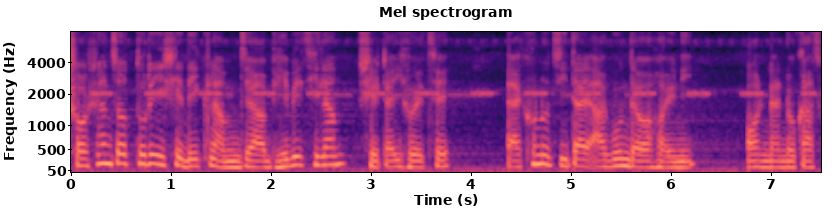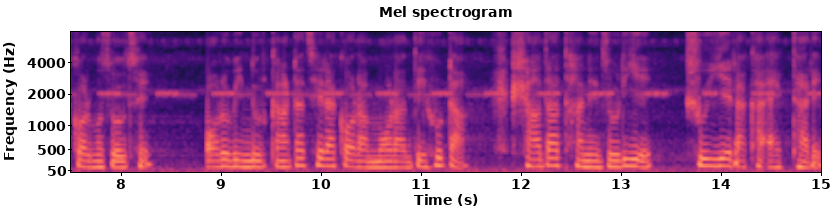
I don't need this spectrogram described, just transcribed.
শ্মশান চত্বরে এসে দেখলাম যা ভেবেছিলাম সেটাই হয়েছে। এখনও চিতায় আগুন দেওয়া হয়নি। অন্যান্য কাজকর্ম চলছে। অরবিন্দুর কাঁটা ছেঁড়া করা মরা দেহটা সাদা থানে জড়িয়ে শুইয়ে রাখা এক ধারে।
